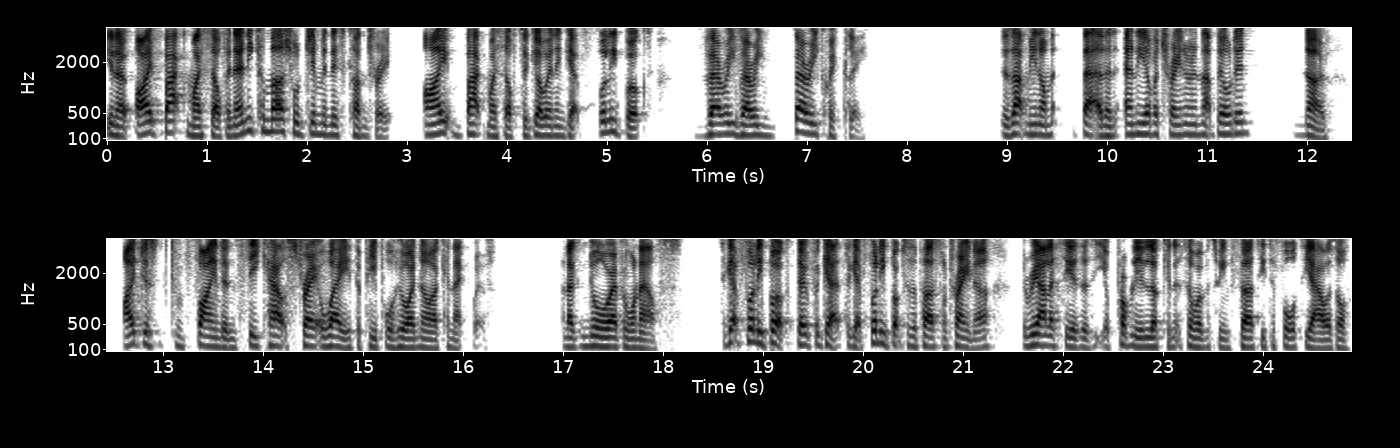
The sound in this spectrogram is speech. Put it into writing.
You know i back myself in any commercial gym in this country i back myself to go in and get fully booked very very very quickly does that mean i'm better than any other trainer in that building no i just can find and seek out straight away the people who i know i connect with and ignore everyone else. To get fully booked, don't forget to get fully booked as a personal trainer. The reality is, is you're probably looking at somewhere between 30 to 40 hours of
